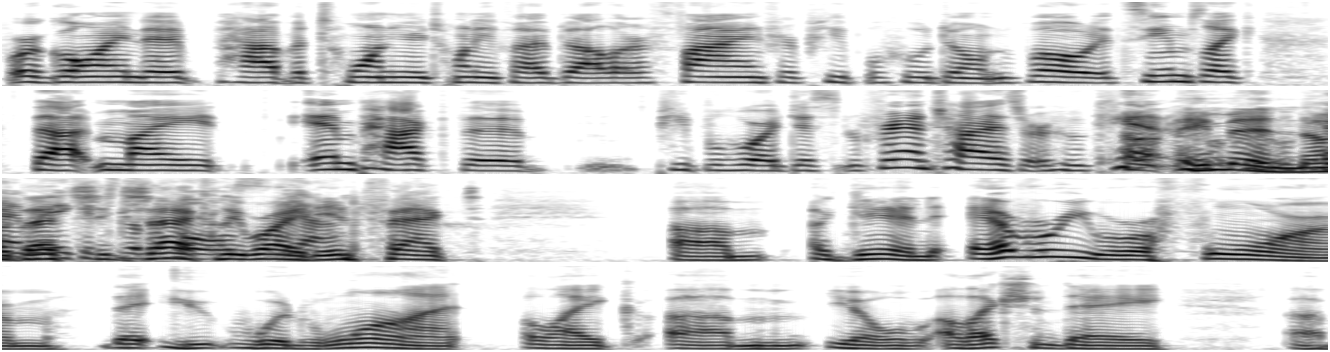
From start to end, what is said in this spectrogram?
we're going to have a twenty or twenty five dollar fine for people who don't vote, it seems like that might impact the people who are disenfranchised or who can't. Uh, amen. Who, who no, can't that's exactly right. Yeah. In fact. Um, again, every reform that you would want, like um, you know, election day uh,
